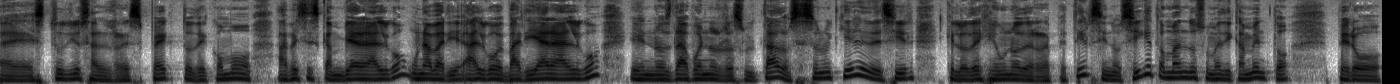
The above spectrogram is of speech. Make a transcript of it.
estudios al respecto de cómo a veces cambiar algo, una algo, variar algo, nos da buenos resultados. Eso no quiere decir que lo deje uno de repetir, sino sigue tomando su medicamento, pero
